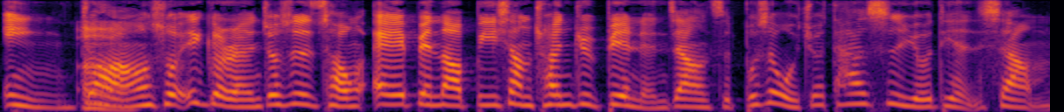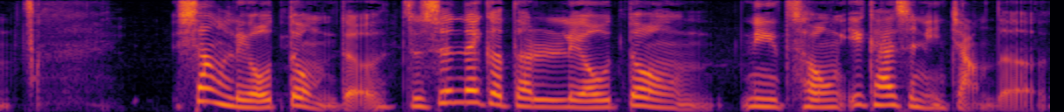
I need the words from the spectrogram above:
硬，就好像说一个人就是从 A 变到 B，像川剧变脸这样子，不是？我觉得他是有点像。像流动的，只是那个的流动。你从一开始你讲的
